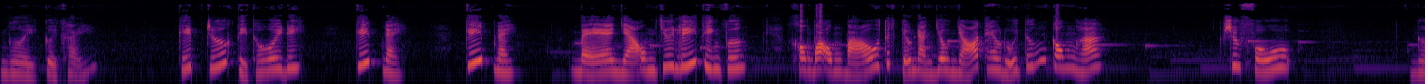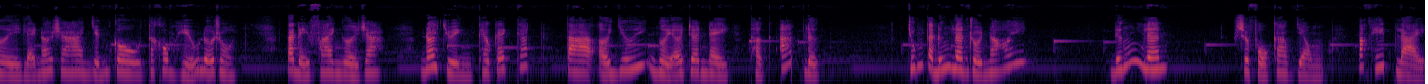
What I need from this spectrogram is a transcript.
Người cười khẩy. Kiếp trước thì thôi đi. Kiếp này, kiếp này. Mẹ nhà ông chứ Lý Thiên Vương không bảo ông Bảo thích kiểu nàng dâu nhỏ theo đuổi tướng công hả? Sư phụ! Người lại nói ra những câu ta không hiểu nữa rồi. Ta để phai người ra, nói chuyện theo cái cách ta ở dưới, người ở trên này thật áp lực. Chúng ta đứng lên rồi nói. Đứng lên. Sư phụ cao giọng, mắt hiếp lại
